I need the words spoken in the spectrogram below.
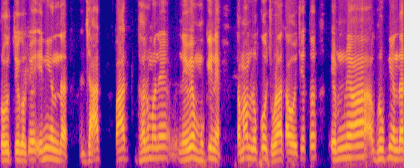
પ્રવૃત્તિઓ કરતું હોય. એની અંદર જાત, પાત ધર્મને નેવે મૂકીને તમામ લોકો જોડાતા હોય છે. તો એમના ગ્રુપની અંદર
